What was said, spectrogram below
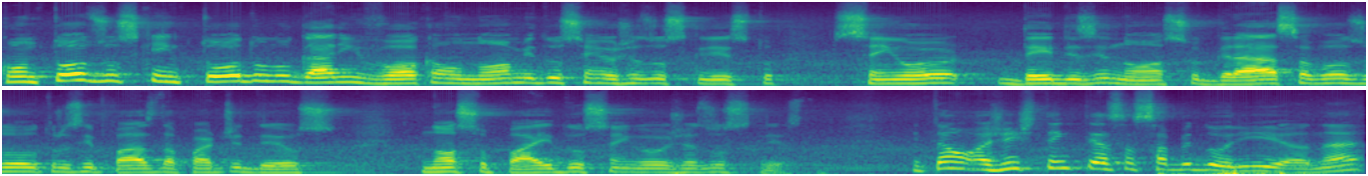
com todos os que em todo lugar invocam o nome do Senhor Jesus Cristo, Senhor deles e nosso, graça a vós outros e paz da parte de Deus, nosso Pai e do Senhor Jesus Cristo. Então, a gente tem que ter essa sabedoria, né,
